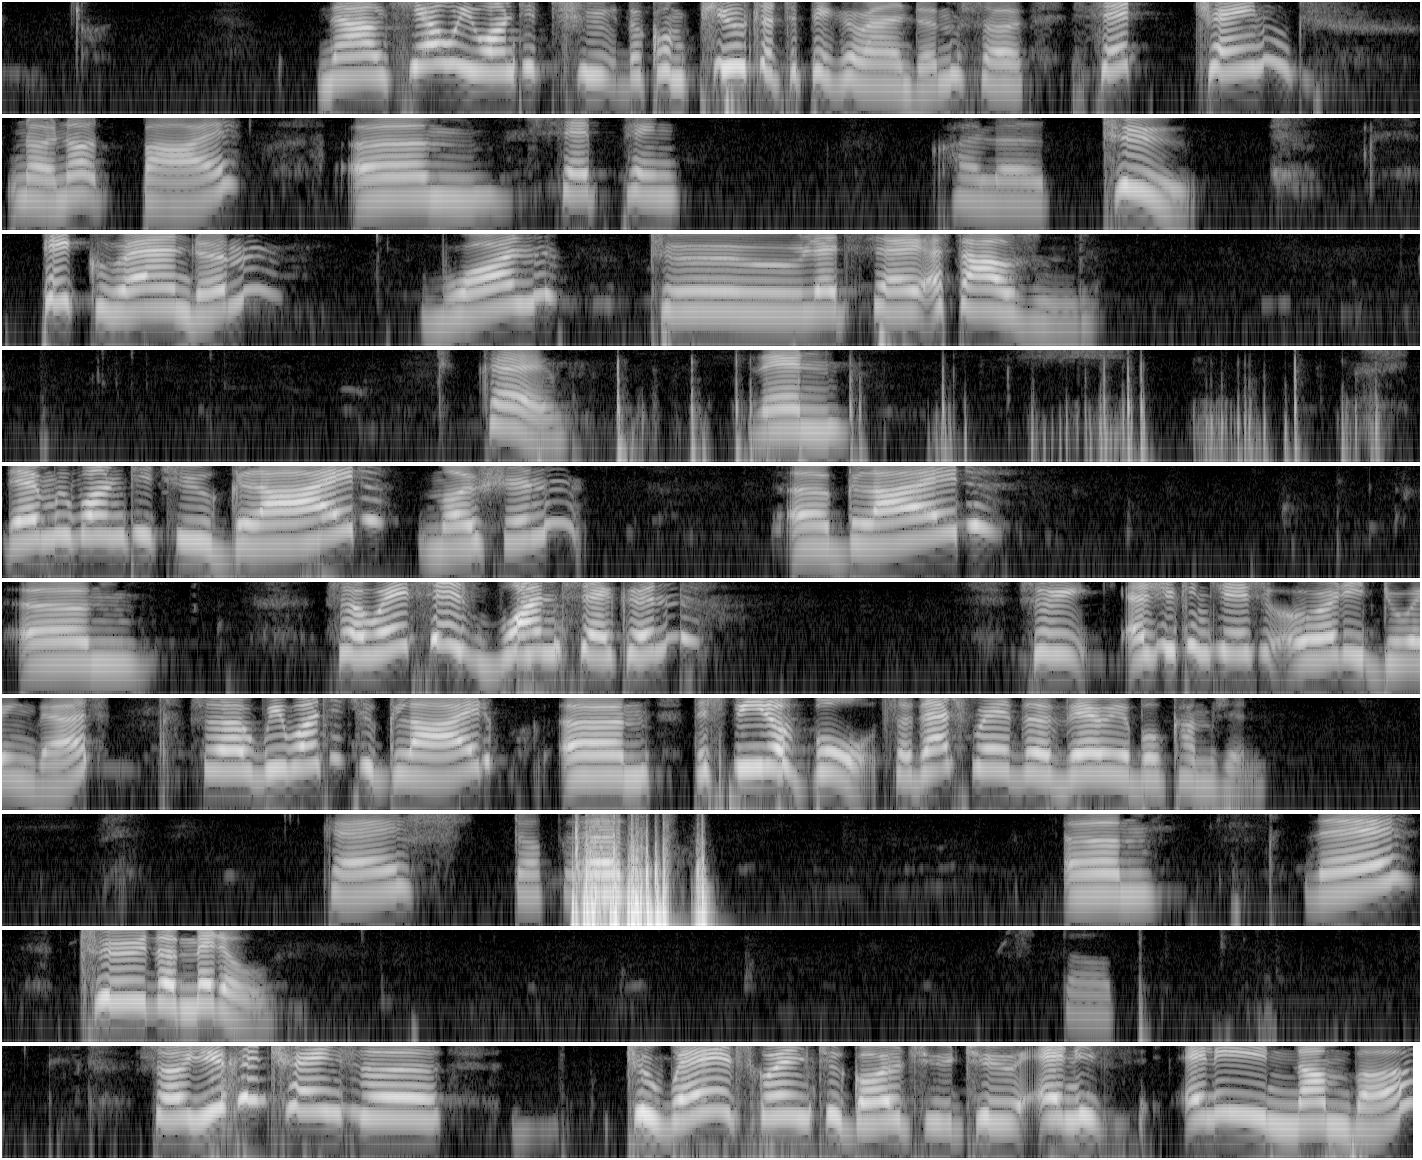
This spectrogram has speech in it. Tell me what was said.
now here we wanted to the computer to pick a random so set change no not by um set pen color 2 pick random 1 to let's say a thousand. Okay then then we wanted to glide motion uh, glide. Um so where it says one second. So as you can see it's already doing that. So we wanted to glide um the speed of bolt. So that's where the variable comes in. Okay stop it. Um there to the middle stop. So you can change the to where it's going to go to to any any number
